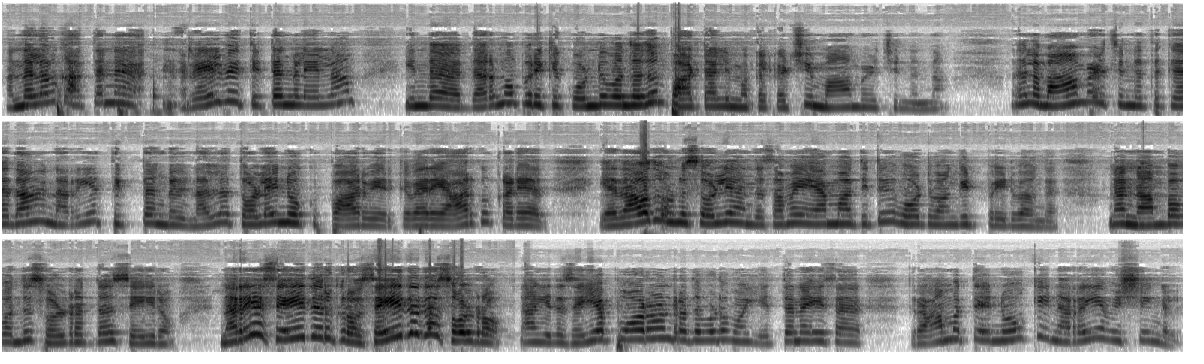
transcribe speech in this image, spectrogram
அந்த அளவுக்கு அத்தனை ரயில்வே திட்டங்களை எல்லாம் இந்த தருமபுரிக்கு கொண்டு வந்ததும் பாட்டாளி மக்கள் கட்சி மாம்பழ சின்னம் தான். அதனால மாம்பழ சின்னத்துக்கு தான் நிறைய திட்டங்கள் நல்ல தொலைநோக்கு பார்வை இருக்கு. வேற யாருக்கும் கிடையாது. ஏதாவது ஒன்று சொல்லி அந்த சமயம் ஏமாத்திட்டு ஓட்டு வாங்கிட்டு போயிடுவாங்க. ஆனால் நம்ம வந்து சொல்றதுதான் செய்கிறோம் நிறைய செய்திருக்கிறோம். செய்ததை சொல்றோம். நாங்கள் இதை செய்ய போறோம்ன்றதை விட எத்தனை ச- கிராமத்தை நோக்கி நிறைய விஷயங்கள்.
